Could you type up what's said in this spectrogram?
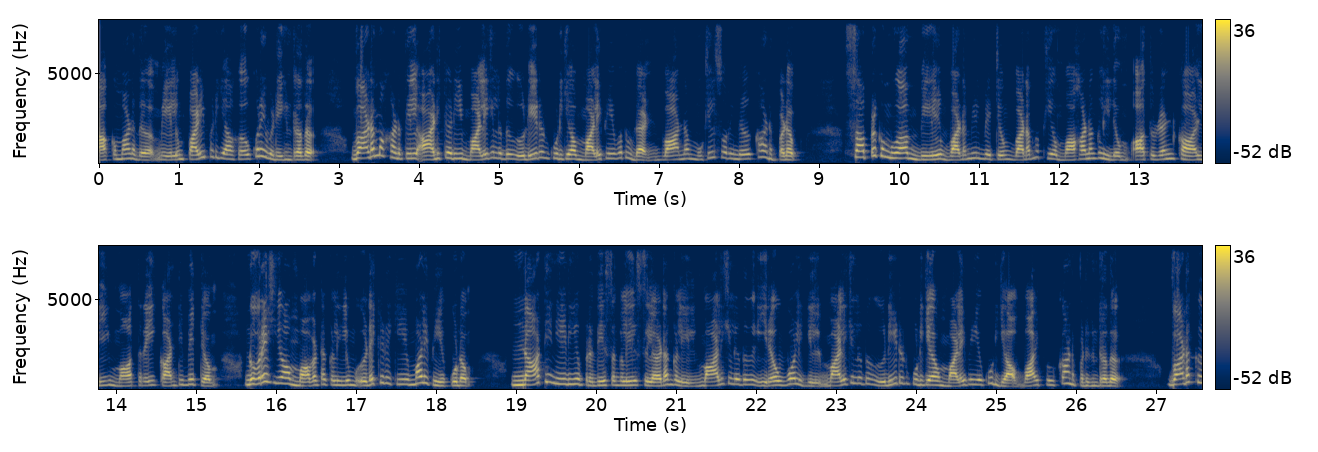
தாக்கமானது மேலும் படிப்படியாக குறைவடைகின்றது. வடமாகாணத்தில் அடிக்கடி மழை அல்லது இடியுடன் கூடிய மழை பெய்வதுடன் வானம் முகில் சொரிந்து காணப்படும். சப்ரகமுகா மேல் வடமேல் மற்றும் வடமத்திய மாகாணங்களிலும் அத்துடன் காளி மாத்திரை கண்டி மற்றும் நுவரெலியா மாவட்டங்களிலும் இடைக்கிடையே மழை பெய்யக்கூடும். நாட்டின் ஏனைய பிரதேசங்களில் சில இடங்களில் மாலையிலது இரவு வேளையில் மழையிலது இடியுடன் கூடிய மழை பெய்யக்கூடிய வாய்ப்பு காணப்படுகின்றது. வடக்கு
